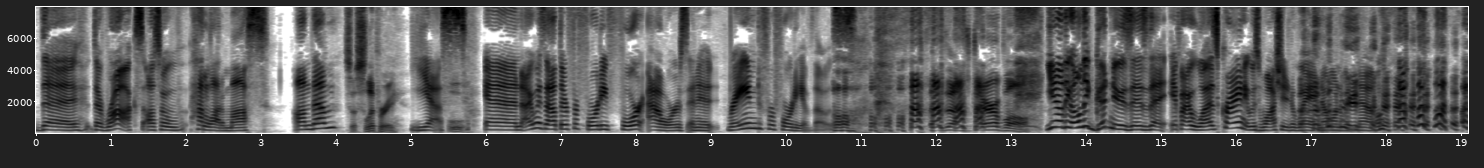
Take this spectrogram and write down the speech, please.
the the rocks also had a lot of moss on them. So slippery. Yes. And I was out there for 44 hours and it rained for 40 of those. That sounds terrible. You know, the only good news is that if I was crying, it was washing it away and no one would know.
